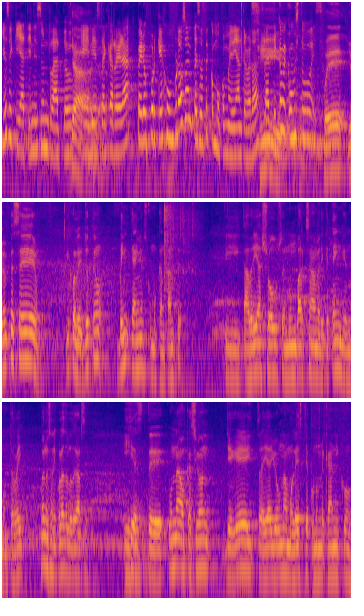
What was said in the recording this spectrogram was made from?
yo sé que ya tienes un rato Ya, en ya. esta carrera, pero porque Jumbroso empezaste como comediante, ¿verdad? Sí. Platícame cómo estuvo eso. Fue, yo empecé, híjole, yo tengo 20 años como cantante y abría shows en un bar que se llama Merequetengue en Monterrey, bueno, en San Nicolás de los Garza. Y este, una ocasión llegué y traía yo una molestia con un mecánico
